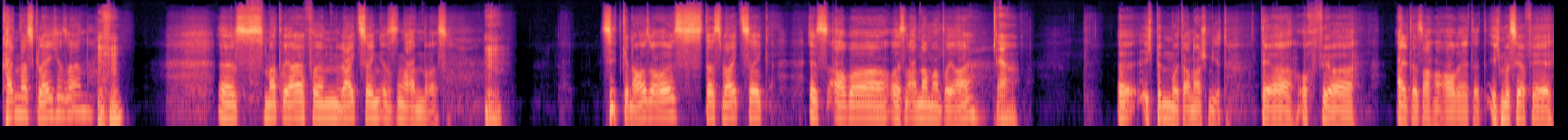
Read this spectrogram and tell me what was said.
kann das gleiche sein. Mhm. Das Material von Werkzeugen ist ein anderes. Mhm. Sieht genauso aus, das Werkzeug ist aber aus einem anderen Material. Ja. Äh, ich bin ein moderner Schmied, der auch für alte Sachen arbeitet. Ich muss ja für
